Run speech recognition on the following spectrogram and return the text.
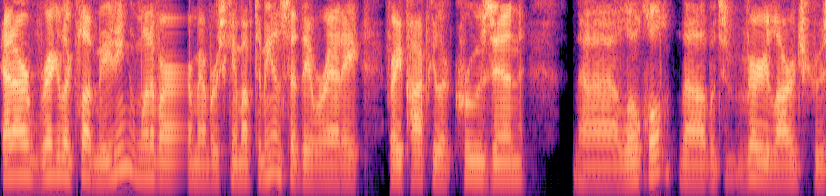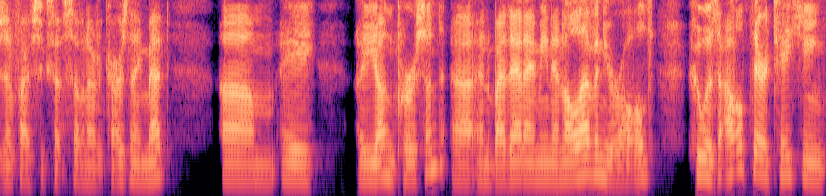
at our regular club meeting, one of our members came up to me and said they were at a very popular cruise in uh, local, uh, which is very large cruise in, five, six, seven hundred cars. And they met um, a a young person, uh, and by that I mean an 11 year old who was out there taking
